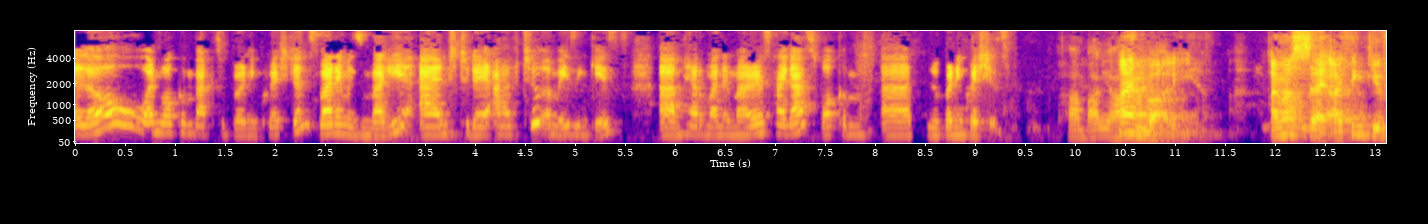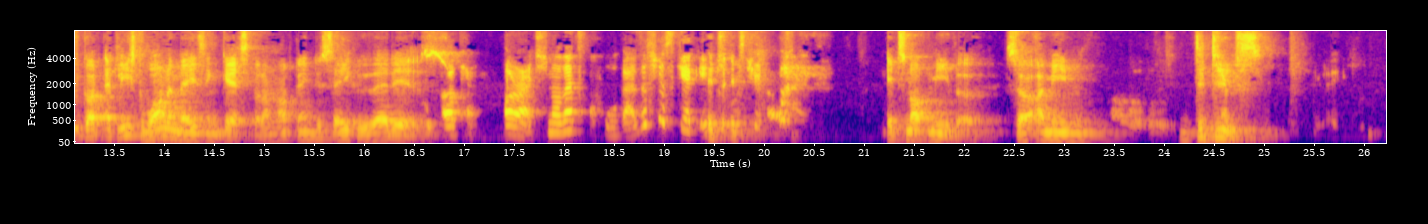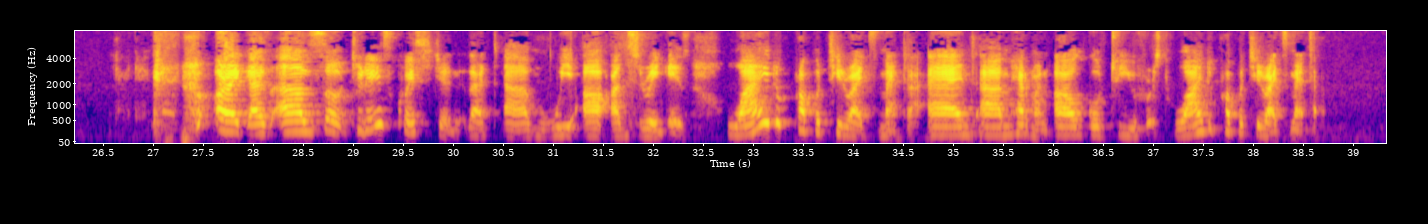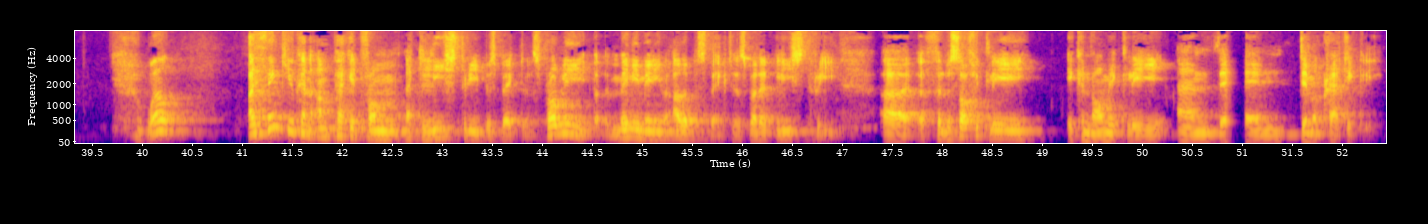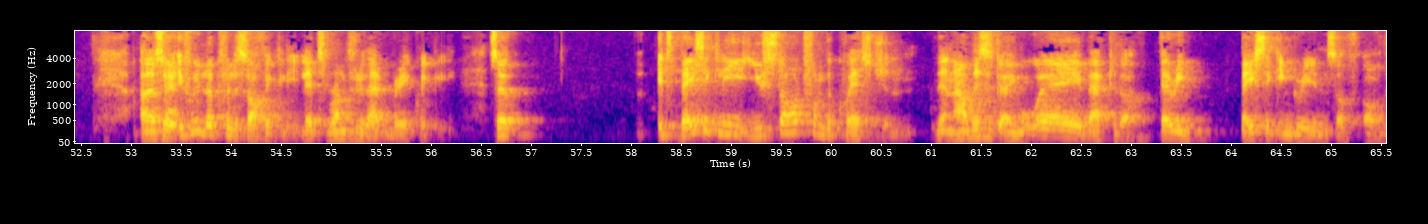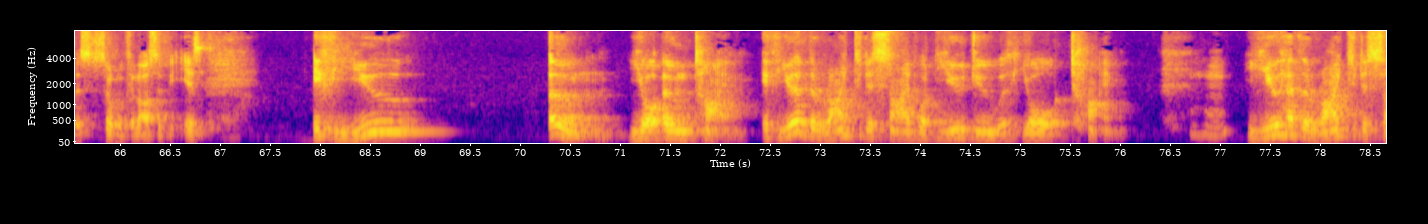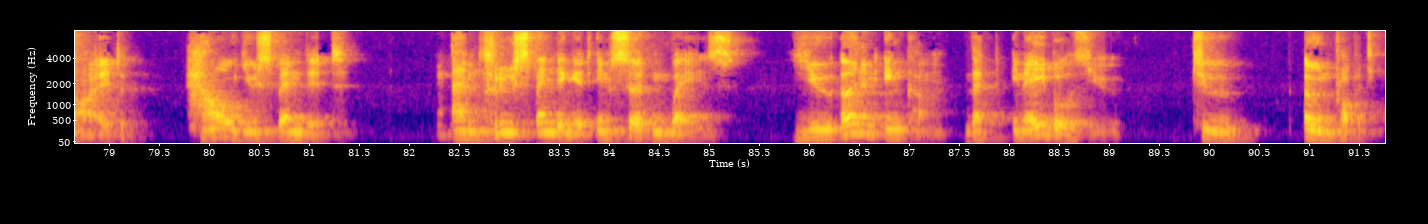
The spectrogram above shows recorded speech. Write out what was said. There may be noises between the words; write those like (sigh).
Hello and welcome back to Burning Questions. My name is Mbali, and today I have two amazing guests, um, Herman and Marius. Hi guys, welcome uh, to Burning Questions. Hi Mbali. Hi Mbali. I must say, I think you've got at least one amazing guest, but I'm not going to say who that is. Okay. All right. No, that's cool, guys. Let's just get into It's it's it, you know. (laughs) it's not me though. So I mean, deduce. (laughs) All right, guys. Um, so today's question that um, we are answering is why do property rights matter? And um, Herman, I'll go to you first. Why do property rights matter? Well, I think you can unpack it from at least three perspectives, probably uh, many, many other perspectives, but at least three uh, philosophically, economically, and then democratically. Uh, so, if we look philosophically, let's run through that very quickly. So, it's basically you start from the question. Then, now this is going way back to the very basic ingredients of, of this sort of philosophy is if you own your own time, if you have the right to decide what you do with your time, Mm-hmm. you have the right to decide how you spend it. And through spending it in certain ways, you earn an income that enables you to own property.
